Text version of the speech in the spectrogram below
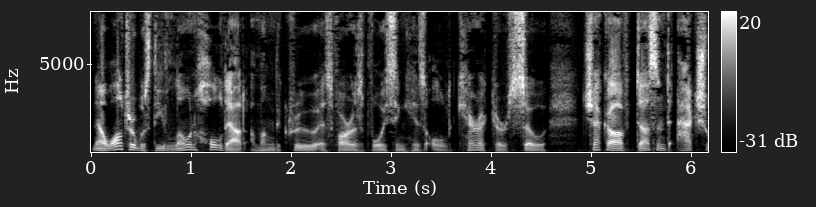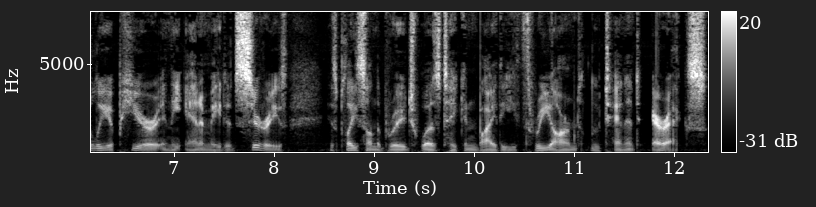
Now, Walter was the lone holdout among the crew as far as voicing his old character, so Chekov doesn't actually appear in the animated series. His place on the bridge was taken by the three-armed Lieutenant Arex.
